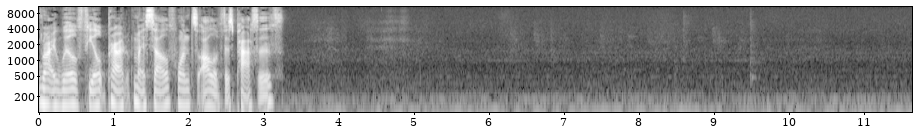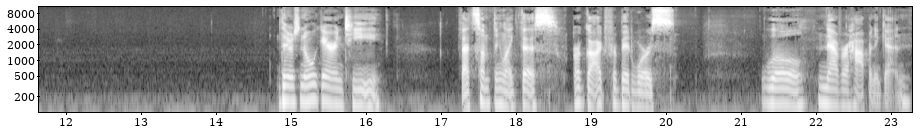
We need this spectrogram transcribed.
Or I will feel proud of myself once all of this passes. There's no guarantee that something like this, or God forbid worse, will never happen again.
